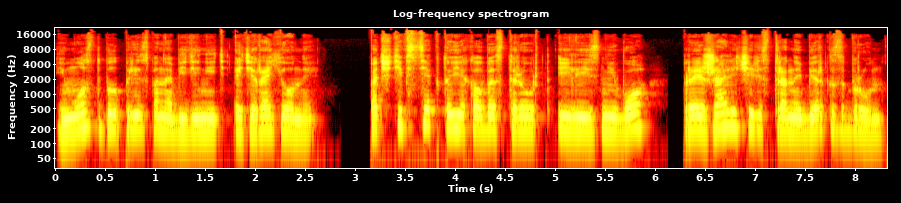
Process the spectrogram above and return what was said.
И мост был призван объединить эти районы – Почти все, кто ехал в Эстерурт или из него, проезжали через Странебергсбрун.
